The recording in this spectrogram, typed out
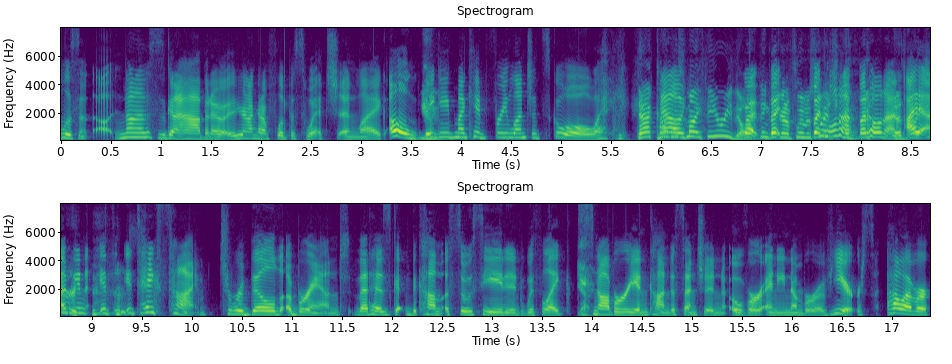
listen uh, none of this is going to happen Uh, you're not going to flip a switch and like oh Yeah. they gave my kid free lunch at school like That kind No, of is my theory, though. I think but, they're going to flip a but switch. hold on, but hold on. I, I mean, it, it takes time to rebuild a brand that has become associated with like Yeah. snobbery and condescension over any number of years. However,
